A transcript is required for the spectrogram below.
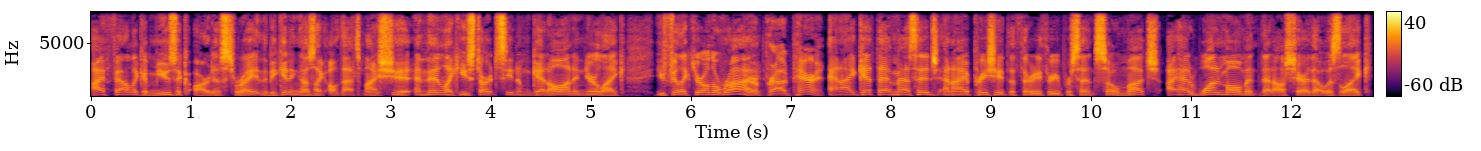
I found like a music artist, right? In the beginning, I was like, oh, that's my shit. And then like you start seeing them get on and you're like, you feel like you're on the ride. You're a proud parent. And I get that message and I appreciate the 33% so much. I had one moment that I'll share that was like,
